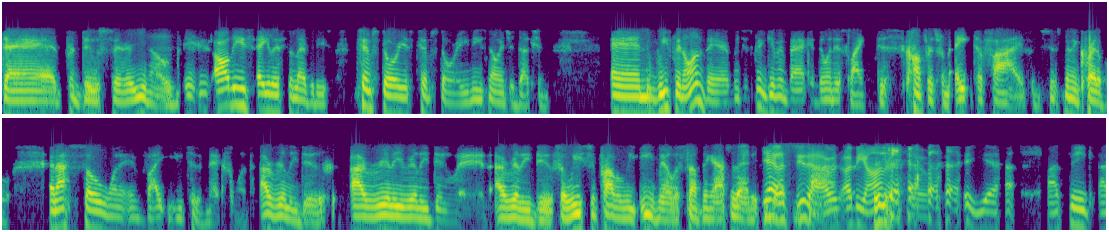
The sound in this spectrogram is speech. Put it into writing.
dad, producer, you know, all these A-list celebrities. Tim Storey is Tim Storey. He needs no introduction. And we've been on there. We've just been giving back and doing this like this conference from eight to five. It's just been incredible and I so want to invite you to the next one. I really do. I really, really do, man. I really do. So we should probably email or something after that. yeah, let's do that. I would, I'd be honored to. yeah, I think I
